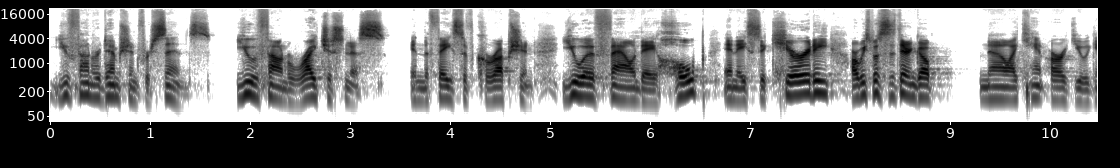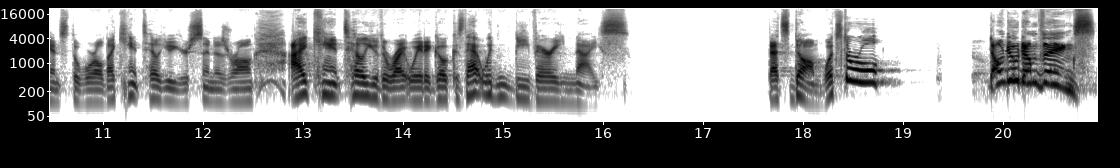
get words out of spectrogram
You found redemption for sins. You have found righteousness in the face of corruption. You have found a hope and a security. Are we supposed to sit there and go, no, I can't argue against the world. I can't tell you your sin is wrong. I can't tell you the right way to go because that wouldn't be very nice. That's dumb. What's the rule? Don't do dumb things.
